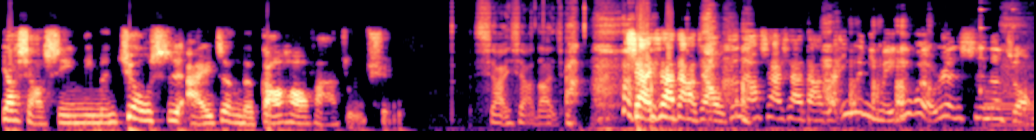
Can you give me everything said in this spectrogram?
要小心，你们就是癌症的高好发族群。吓一吓大家，吓一吓大家，我真的要吓一吓大家，因为你们一定会有认识那种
